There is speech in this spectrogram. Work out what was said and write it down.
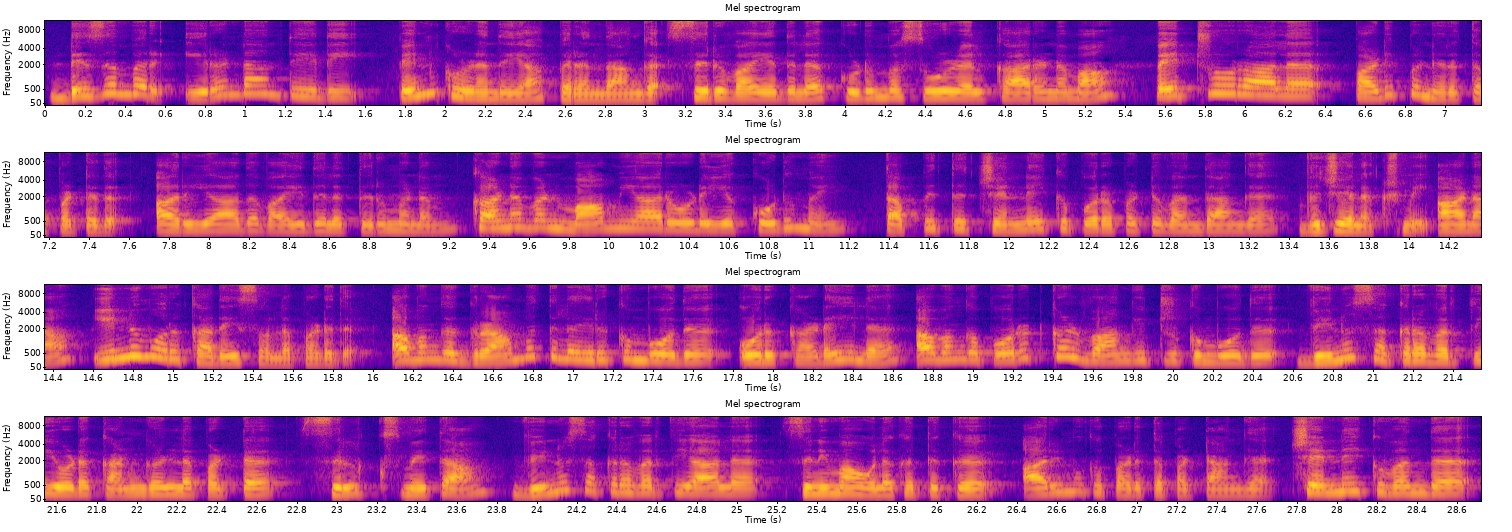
டிசம்பர் இரண்டாம் தேதி பெண் குழந்தையா பிறந்தாங்க. சிறு வயதுல குடும்ப சூழல் காரணமா பெற்றோரால படிப்பு நிறுத்தப்பட்டது. அறியாத வயதுல திருமணம் கணவன் மாமியாரோடைய கொடுமை தப்பித்து சென்னைக்கு புறப்பட்டு வந்தாங்க விஜயலட்சுமி. ஆனா இன்னும் ஒரு கதை சொல்லப்படுது. அவங்க கிராமத்துல இருக்கும்போது ஒரு கடையில அவங்க பொருட்கள் வாங்கிட்டு இருக்கும்போது வினு சக்கரவர்த்தியோட கண்கள்ல பட்ட சில்க் ஸ்மிதா வினு சக்கரவர்த்தியால சினிமா உலகத்துக்கு அறிமுகப்படுத்தப்பட்டாங்க. சென்னைக்கு வந்த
